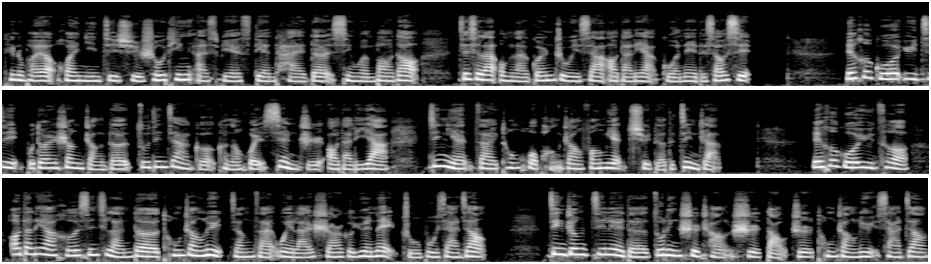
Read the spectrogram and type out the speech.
听众朋友，欢迎您继续收听 SBS 电台的新闻报道。接下来，我们来关注一下澳大利亚国内的消息。联合国预计，不断上涨的租金价格可能会限制澳大利亚今年在通货膨胀方面取得的进展。联合国预测，澳大利亚和新西兰的通胀率将在未来十二个月内逐步下降。竞争激烈的租赁市场是导致通胀率下降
